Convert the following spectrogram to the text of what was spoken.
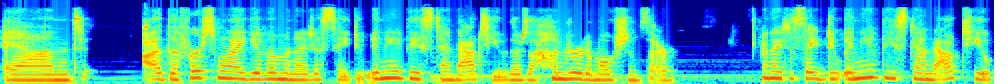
And uh, the first one I give them, and I just say, Do any of these stand out to you? There's a hundred emotions there and I just say, do any of these stand out to you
